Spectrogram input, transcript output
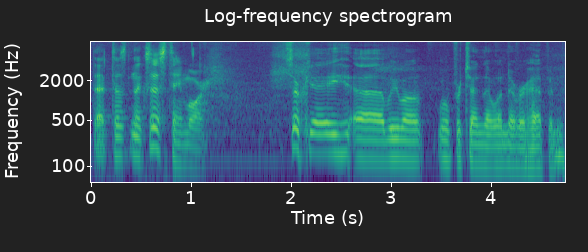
that doesn't exist anymore. It's okay. Uh, we won't. We'll pretend that one never happened.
